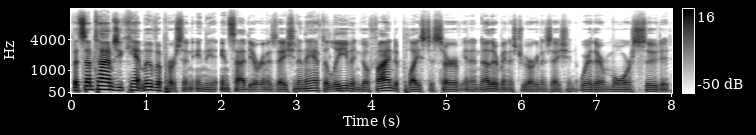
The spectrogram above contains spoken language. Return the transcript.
But sometimes you can't move a person in the, inside the organization, and they have to leave and go find a place to serve in another ministry organization where they're more suited.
